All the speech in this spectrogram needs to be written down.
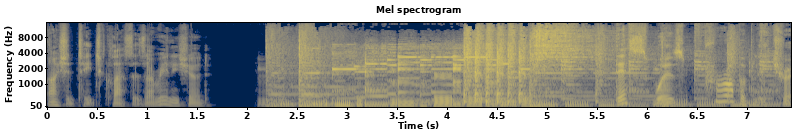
I should teach classes, I really should. This was probably true.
